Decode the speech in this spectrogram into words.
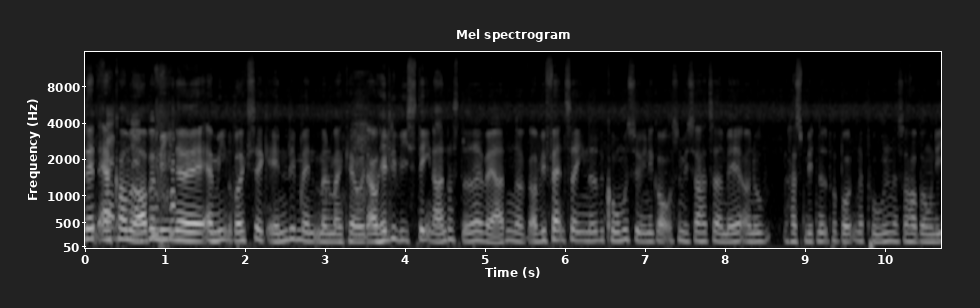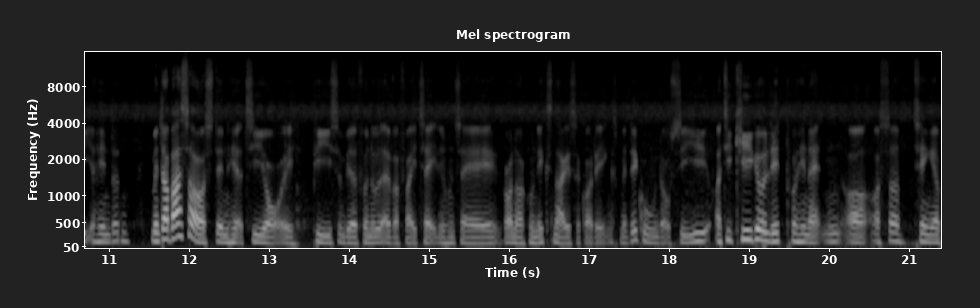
den er kommet den op af min, øh, af min rygsæk endelig, men, men man kan jo, der er jo heldigvis sten andre steder i verden, og, og vi fandt så en nede ved Komosøen i går, som vi så har taget med, og nu har smidt ned på bunden af poolen, og så hopper hun i og henter den. Men der var så også den her 10-årige pige, som vi havde fundet ud af var fra Italien. Hun sagde godt nok, hun ikke snakkede så godt engelsk, men det kunne hun dog sige. Og de kigger jo lidt på hinanden, og, og så tænkte jeg,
